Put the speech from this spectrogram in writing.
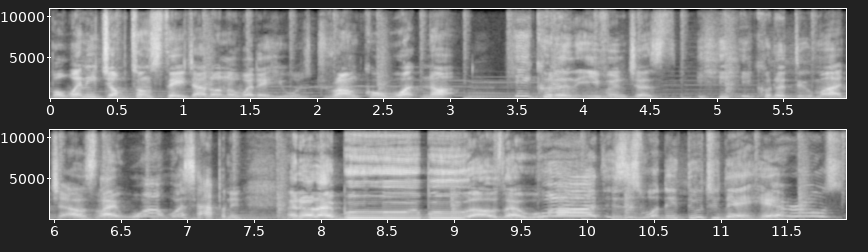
But when he jumped on stage, I don't know whether he was drunk or whatnot. He couldn't even just, he, he couldn't do much. I was like, what? What's happening? And they're like, boo, boo. I was like, what? Is this what they do to their heroes?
